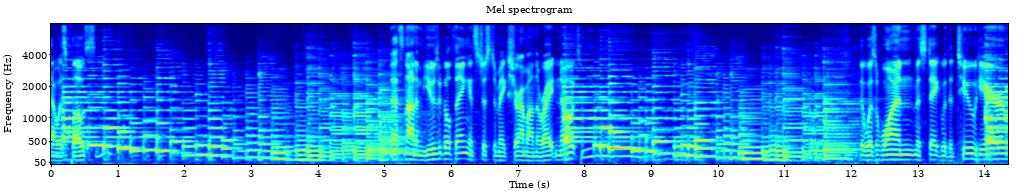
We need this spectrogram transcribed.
That was close. That's not a musical thing, it's just to make sure I'm on the right note. There was one mistake with the two here.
